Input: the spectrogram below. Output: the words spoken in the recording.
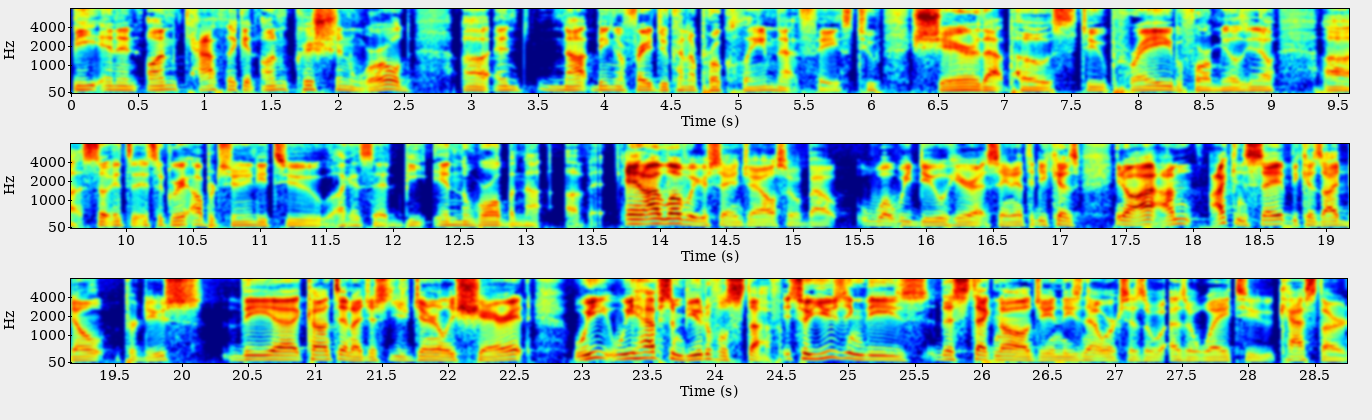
be in an un-Catholic and un-Christian world uh, and not being afraid to kind of proclaim that faith, to share that post, to pray before meals, you know. Uh, so it's it's a great opportunity to, like I said, be in the world but not of it. And I love what you're saying, Jay, also about what we do here at St. Anthony, because you know I, I'm I can say it because I don't produce the uh, content. I just you generally share it. We we have some beautiful stuff. So using these this technology and these networks as a as a way to cast our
